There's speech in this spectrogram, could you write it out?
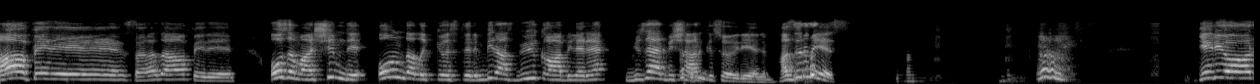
Aferin. Sana da aferin. O zaman şimdi ondalık gösterim biraz büyük abilere güzel bir şarkı söyleyelim. Hazır mıyız? Geliyor.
